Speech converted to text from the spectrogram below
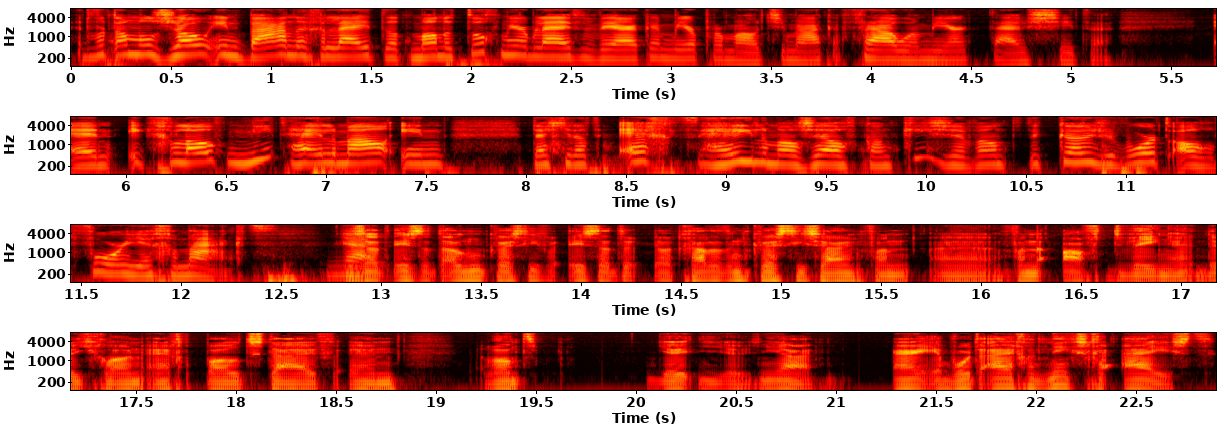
het wordt allemaal zo in banen geleid dat mannen toch meer blijven werken, meer promotie maken, vrouwen meer thuis zitten. En ik geloof niet helemaal in dat je dat echt helemaal zelf kan kiezen, want de keuze wordt al voor je gemaakt. Is, dat, is dat ook een kwestie van, is dat, gaat het een kwestie zijn van, eh, van afdwingen? Dat je gewoon echt pootstijf en. Want je, je, ja, er wordt eigenlijk niks geëist.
